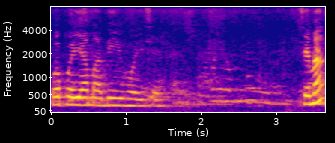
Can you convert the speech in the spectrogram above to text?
પપૈયામાં બી હોય છે. શેમાં?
